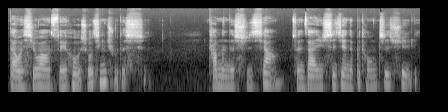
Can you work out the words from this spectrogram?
但我希望随后说清楚的是，他们的实相存在于事件的不同秩序里。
